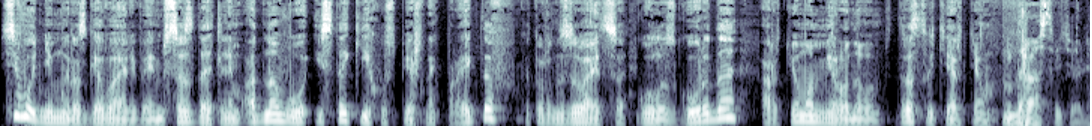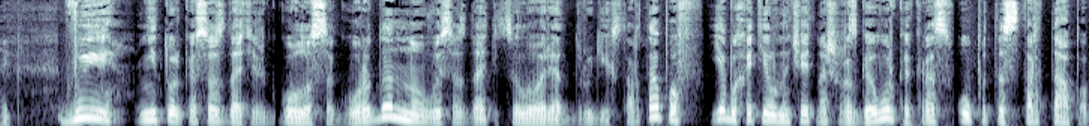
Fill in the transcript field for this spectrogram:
Сегодня мы разговариваем с создателем одного из таких успешных проектов, который называется «Голос города» Артемом Мироновым. Здравствуйте, Артем. Здравствуйте, Олег. Вы не только создатель «Голоса города», но вы создатель целого ряда других стартапов. Я бы хотел начать наш разговор как раз опыта стартапа.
